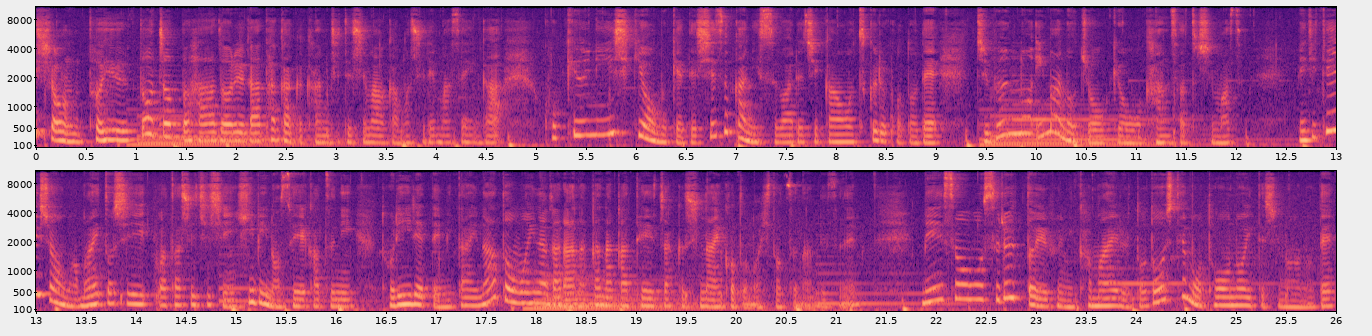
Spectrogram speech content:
ーションというとちょっとハードルが高く感じてしまうかもしれませんが呼吸に意識を向けて静かに座る時間を作ることで自分の今の状況を観察します。メディテーションは毎年私自身日々の生活に取り入れてみたいなと思いながらなかなか定着しないことの一つなんですね。瞑想をするというふうに構えるとどうしても遠のいてしまうので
